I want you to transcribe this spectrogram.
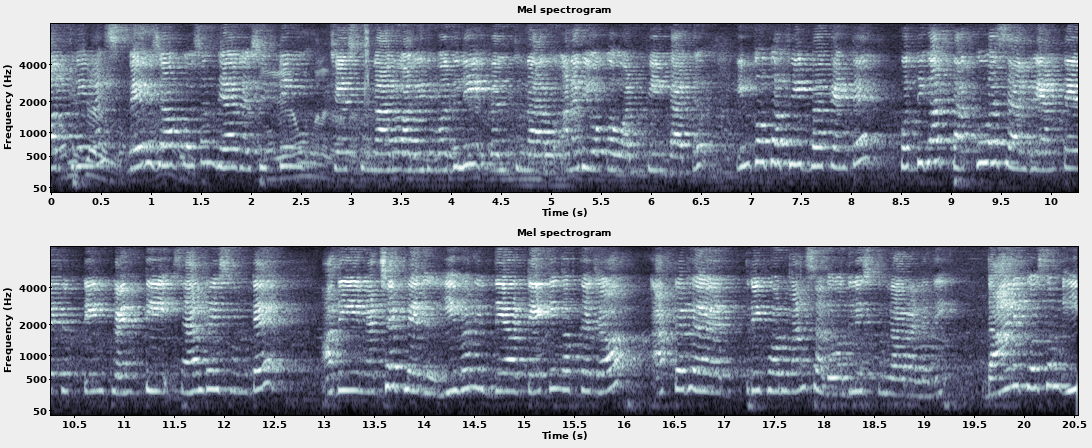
or three months వేరే జాబ్ కోసం దే ఆర్ షిఫ్టింగ్ చేస్తున్నారు అది ఇది వదిలి వెళ్తున్నారు అనేది ఒక వన్ ఫీడ్బ్యాక్ ఇంకొక ఫీడ్బ్యాక్ అంటే కొద్దిగా తక్కువ శాలరీ అంటే ఫిఫ్టీన్ ట్వంటీ శాలరీస్ ఉంటే అది నచ్చట్లేదు. Even if they are taking up the job after three four months అది వదిలిస్తున్నారు అన్నది. దానికోసం ఈ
